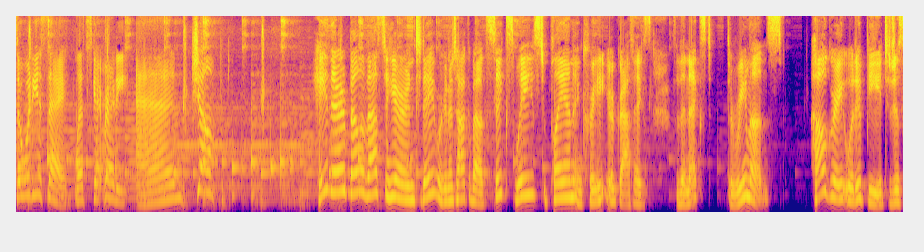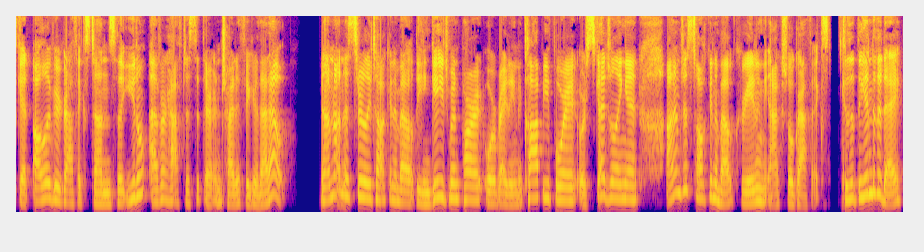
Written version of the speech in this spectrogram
So, what do you say? Let's get ready and jump! Hey there, Bella Vasta here, and today we're going to talk about six ways to plan and create your graphics for the next three months. How great would it be to just get all of your graphics done so that you don't ever have to sit there and try to figure that out? Now, I'm not necessarily talking about the engagement part or writing the copy for it or scheduling it. I'm just talking about creating the actual graphics. Because at the end of the day,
